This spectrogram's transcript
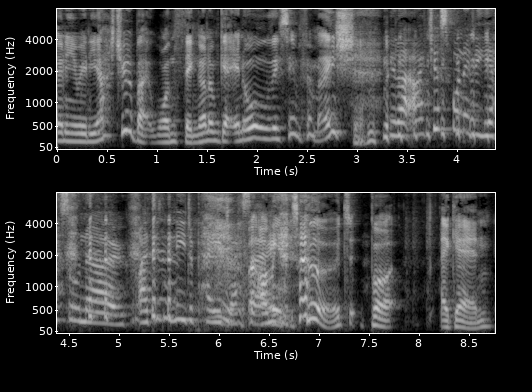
only really asked you about one thing, and I'm getting all this information. You're like, I just wanted a yes or no. I didn't need a page essay. I mean, it's good, but again,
